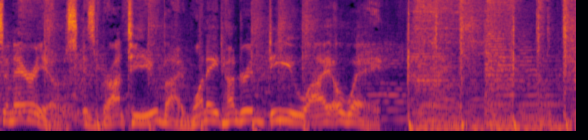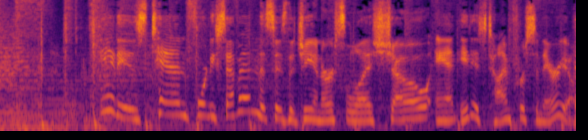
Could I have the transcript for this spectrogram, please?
Scenarios is brought to you by 1 800 DUI Away. It is 1047. This is the G and Ursula show, and it is time for scenarios.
